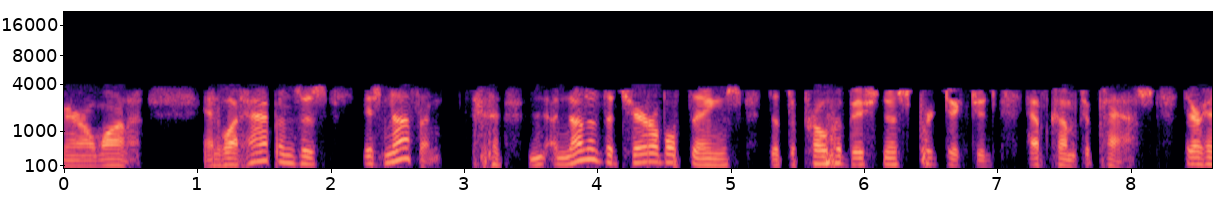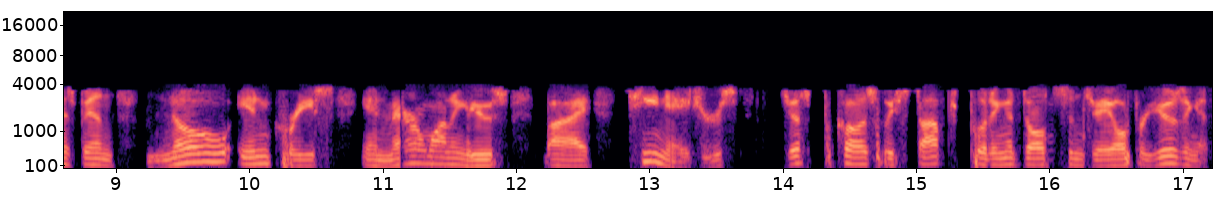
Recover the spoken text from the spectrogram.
marijuana. And what happens is is nothing. None of the terrible things that the prohibitionists predicted have come to pass. There has been no increase in marijuana use by teenagers just because we stopped putting adults in jail for using it.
